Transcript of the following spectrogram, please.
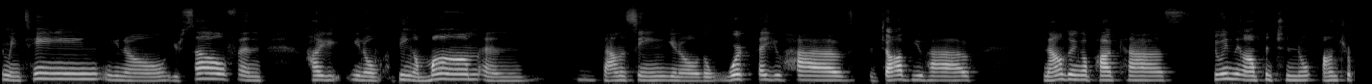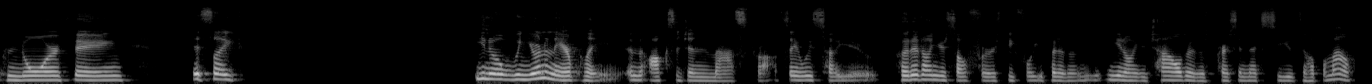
to maintain, you know, yourself and how you, you know, being a mom and balancing, you know, the work that you have, the job you have, now doing a podcast, doing the entrepreneur thing. It's like you know, when you're on an airplane and the oxygen mask drops, they always tell you put it on yourself first before you put it on, you know, your child or the person next to you to help them out.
